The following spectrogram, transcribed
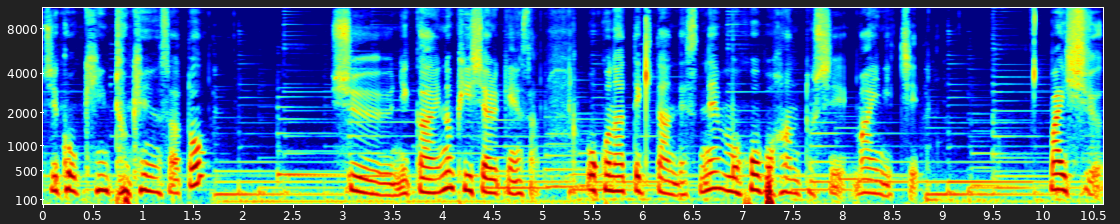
自己キット検査と週2回の PCR 検査を行ってきたんですね。もうほぼ半年毎日。毎週。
